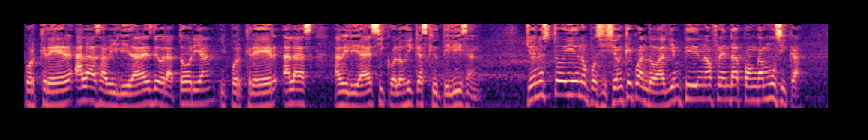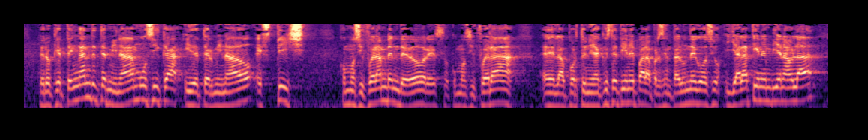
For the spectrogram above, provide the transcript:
por creer a las habilidades de oratoria y por creer a las habilidades psicológicas que utilizan. Yo no estoy en oposición que cuando alguien pide una ofrenda ponga música, pero que tengan determinada música y determinado speech, como si fueran vendedores o como si fuera eh, la oportunidad que usted tiene para presentar un negocio y ya la tienen bien hablada.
